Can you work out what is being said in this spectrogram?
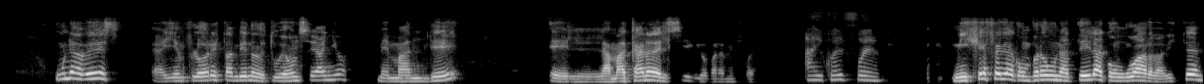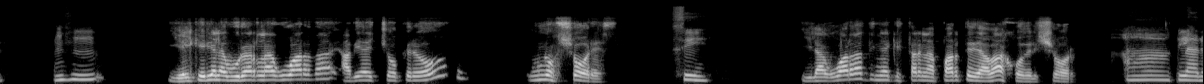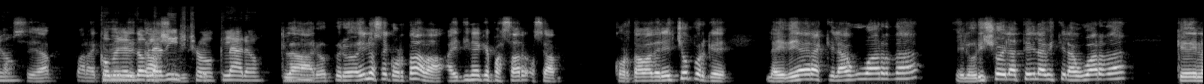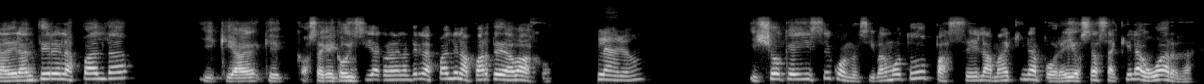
Una vez ahí en Flores también, donde tuve 11 años, me mandé la macana del siglo para mí fue. Ay, ¿cuál fue? Mi jefe había comprado una tela con guarda, ¿viste? Y él quería laburar la guarda, había hecho, creo, unos shorts. Sí. Y la guarda tenía que estar en la parte de abajo del short. Ah, claro. O sea, para que. Como en el dobladillo, claro. Claro, pero ahí no se cortaba, ahí tenía que pasar, o sea, cortaba derecho porque la idea era que la guarda, el orillo de la tela, viste, la guarda, quede en la delantera en la espalda y que, o sea, que coincida con la delantera en la espalda en la parte de abajo. Claro. Y yo qué hice cuando encimamos todo, pasé la máquina por ahí, o sea, saqué la guarda.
